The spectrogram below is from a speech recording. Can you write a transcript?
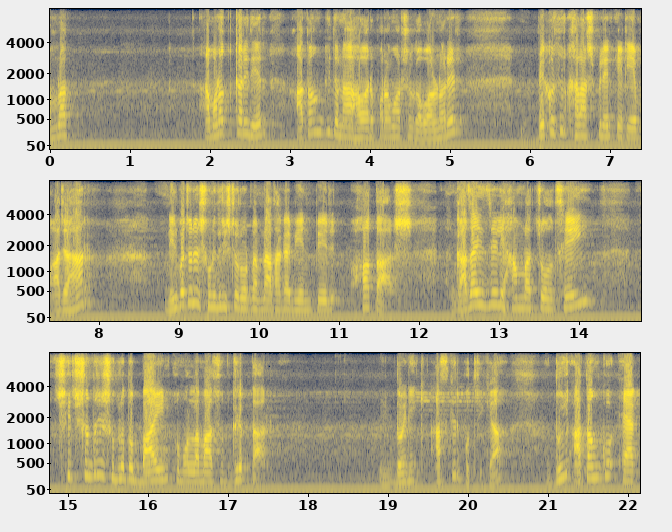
আমরা আমানতকারীদের আতঙ্কিত না হওয়ার পরামর্শ গভর্নরের। বেকসুর খালাস পেলেন এটিএম আজাহার। নির্বাচনের সুনির্দিষ্ট রোডম্যাপ না থাকায় বিএনপির হতাশ। গাজা ইসরায়েলি হামলা চলছেই। শীর্ষ সন্ত্রাসী সুব্রত বাইন ও মোল্লা মাসুদ গ্রেপ্তার। দৈনিক আজকের পত্রিকা, দুই আতঙ্ক এক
